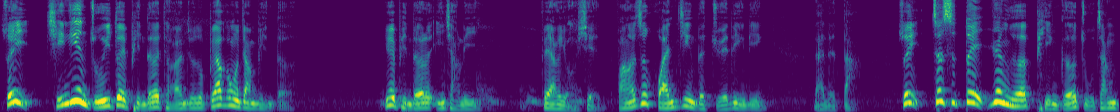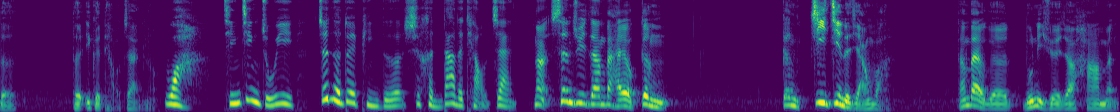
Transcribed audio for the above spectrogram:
所以情境主义对品德的挑战就是说，不要跟我讲品德，因为品德的影响力非常有限，反而是环境的决定力来的大。所以这是对任何品格主张的的一个挑战哦。哇，情境主义真的对品德是很大的挑战。那甚至于当代还有更更激进的讲法，当代有个伦理学家叫哈门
